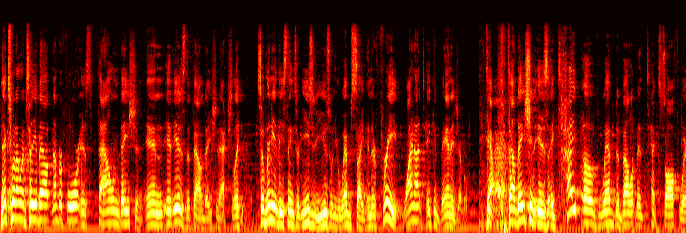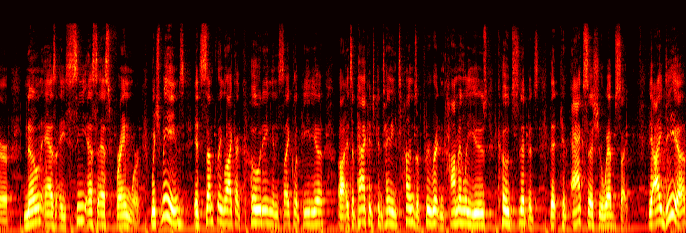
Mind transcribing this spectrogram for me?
Next one I want to tell you about number four is foundation and it is the foundation actually. So many of these things are easy to use on your website and they're free. Why not take advantage of them now foundation is a type of web development tech software known as a CSS framework which means it's something like a coding encyclopedia. Uh, it's a package containing tons of pre-written commonly used code snippets that can access your website. The idea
